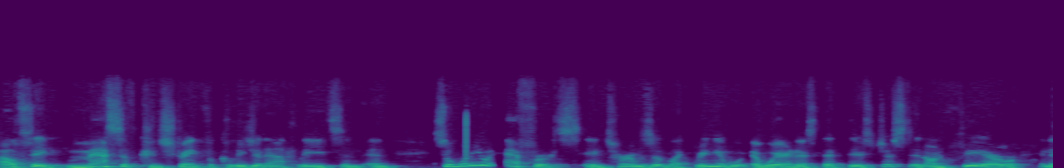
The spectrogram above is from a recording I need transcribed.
I'll say, massive constraint for collegiate athletes and and so what are your efforts in terms of like bringing awareness that there's just an unfair or, and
